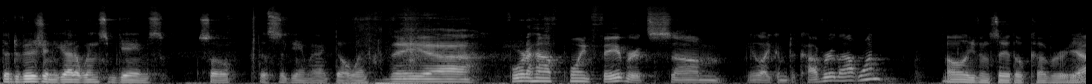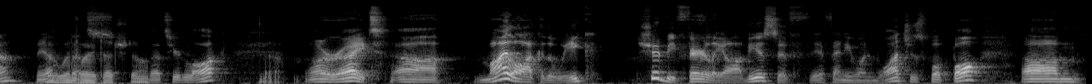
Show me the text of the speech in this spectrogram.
the division, you got to win some games. So this is a game I think they'll win. They uh, four and a half point favorites. Um, you like them to cover that one? I'll even say they'll cover. Yeah, yeah. They'll win by a that's- touchdown. That's your lock. Yeah. All right. Uh, my lock of the week should be fairly obvious if if anyone watches football. Um,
